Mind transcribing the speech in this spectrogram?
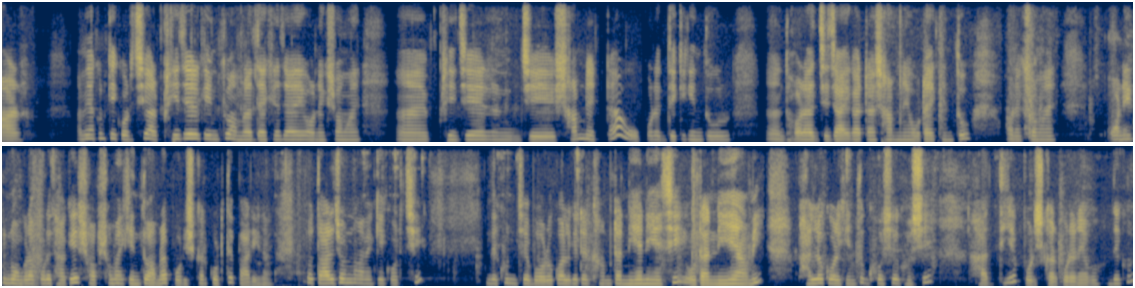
আর আমি এখন কি করছি, আর ফ্রিজের কিন্তু আমরা দেখা যায় অনেক সময় ফ্রিজের যে সামনেরটা, উপরের দিকে কিন্তু ধরার যে জায়গাটা সামনে, ওটায় কিন্তু অনেক সময় অনেক নোংরা পড়ে থাকে, সব সময় কিন্তু আমরা পরিষ্কার করতে পারি না। তো তার জন্য আমি কি করছি, দেখুন যে বড় কলগেটের খামটা নিয়ে নিয়েছি, ওটা নিয়ে আমি ভালো করে কিন্তু ঘষে ঘষে হাত দিয়ে পরিষ্কার করে নেব। দেখুন,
